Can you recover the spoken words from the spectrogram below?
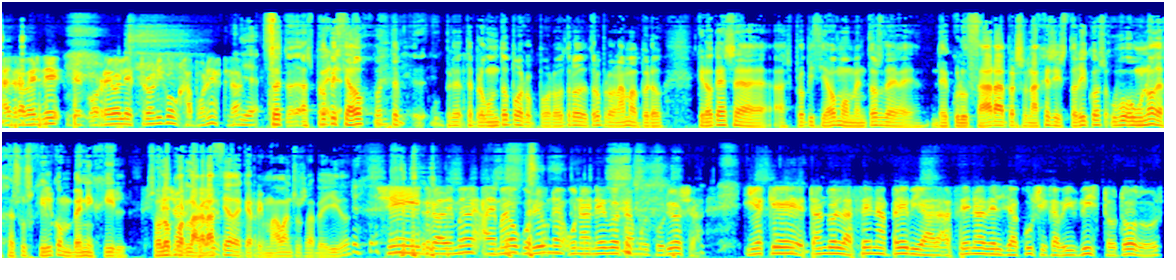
a través de, de correo electrónico en japonés, claro. Tú Has propiciado, Juan, te, te pregunto por, por otro de otro programa, pero creo que has, eh, has propiciado momentos de, de cruzar a personajes históricos. Hubo uno de Jesús Gil con Benny Hill, solo Eso por la cierto. gracia de que rimaban sus apellidos. Sí, pero además, además ocurrió una, una anécdota muy curiosa. Y es que estando en la cena previa a la cena del jacuzzi que habéis visto todos,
